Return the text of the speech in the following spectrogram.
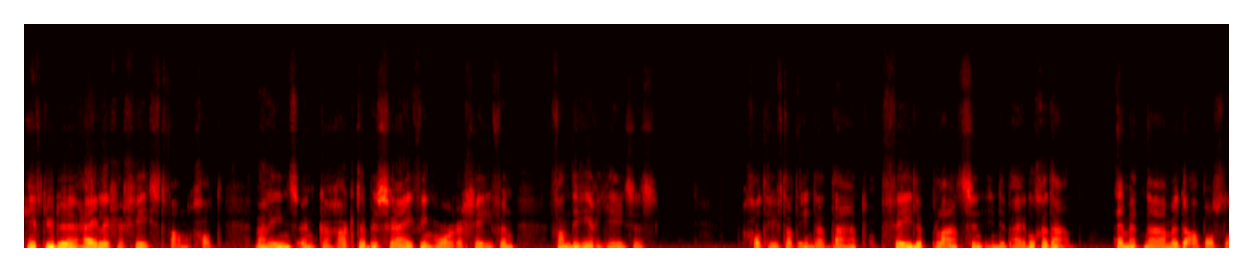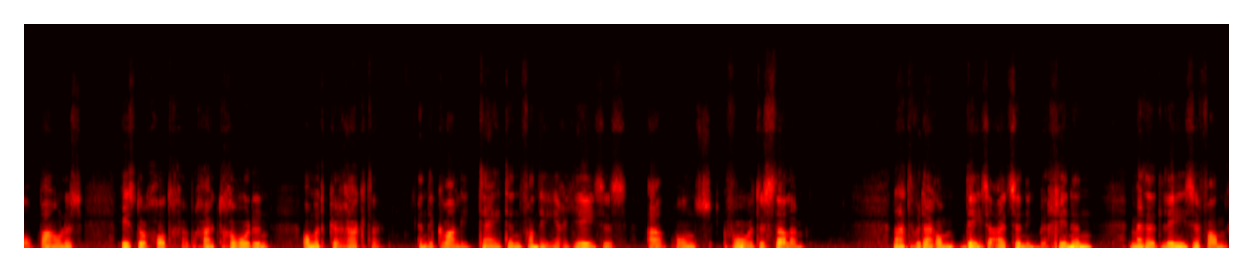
Heeft u de Heilige Geest van God wel eens een karakterbeschrijving horen geven van de Heer Jezus? God heeft dat inderdaad op vele plaatsen in de Bijbel gedaan. En met name de apostel Paulus is door God gebruikt geworden om het karakter en de kwaliteiten van de Heer Jezus aan ons voor te stellen. Laten we daarom deze uitzending beginnen met het lezen van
